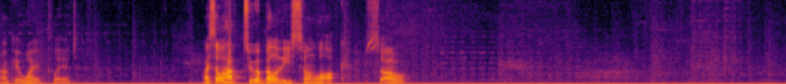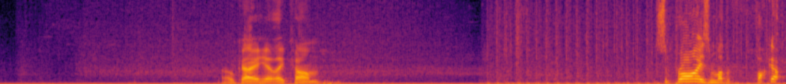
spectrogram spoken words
Okay, wave cleared. I still have two abilities to unlock, so... Okay, here they come. Surprise, motherfucker!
